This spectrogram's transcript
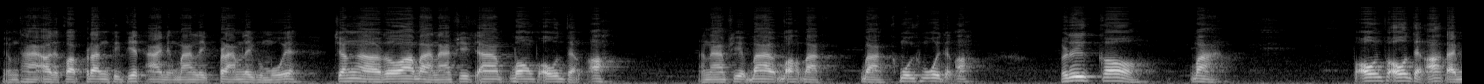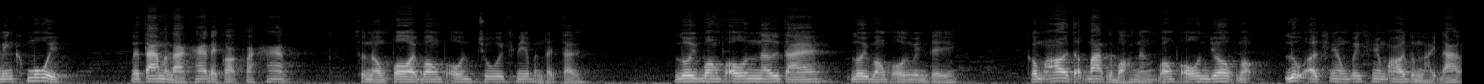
ខ្ញុំថាឲ្យតែគាត់ប្រឹងតិចទៀតអាចនឹងបានលេខ5លេខ6អញ្ចឹងរាល់បាទអាណាព្យាបាលបងប្អូនទាំងអស់អាណាព្យាបាលរបស់បាទបាទក្មួយក្មួយទាំងអស់ឬក៏បាទប្អូនប្អូនទាំងអស់ដែលមានក្មួយនៅតាមបណ្ដាខេត្តដែលគាត់ខ្វះខាតសំណូមពរឲ្យបងប្អូនជួយគ្នាបន្តិចទៅ លុយបងប្អូននៅតែលុយបងប្អូនវិញទេកុំឲ្យតែបាត់របស់ហ្នឹងបងប្អូនយកមកលក់ឲ្យខ្ញុំវិញខ្ញុំឲ្យតម្លៃដើម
